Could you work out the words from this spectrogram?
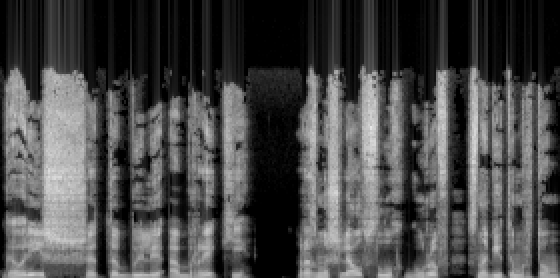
«Говоришь, это были абреки?» — размышлял вслух Гуров с набитым ртом.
